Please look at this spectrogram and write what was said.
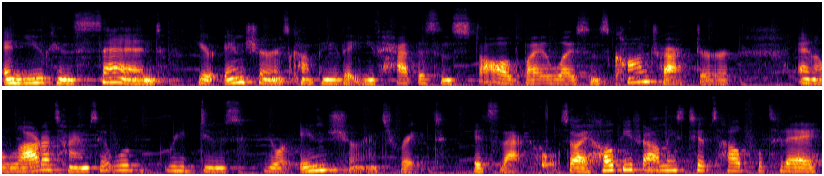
And you can send your insurance company that you've had this installed by a licensed contractor, and a lot of times it will reduce your insurance rate. It's that cool. So I hope you found these tips helpful today.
